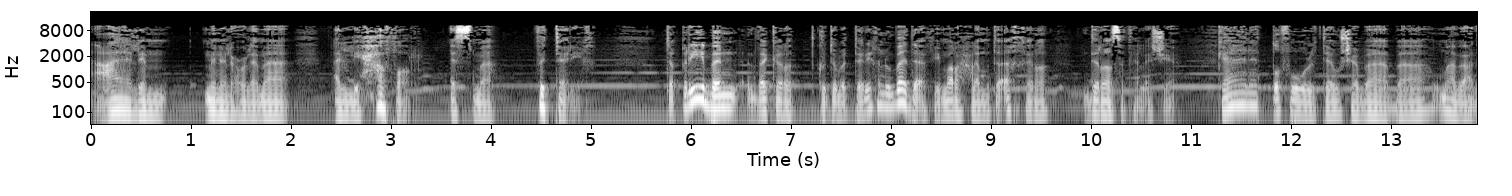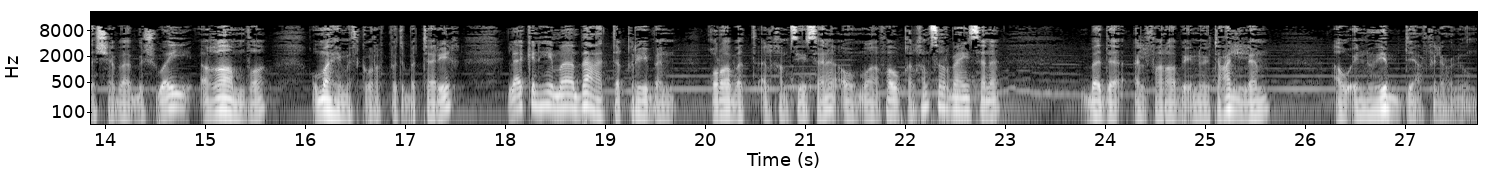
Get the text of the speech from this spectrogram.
عالم من العلماء اللي حفر اسمه في التاريخ. تقريبا ذكرت كتب التاريخ أنه بدأ في مرحلة متأخرة دراسة هالاشياء كانت طفولته وشبابه وما بعد الشباب بشوي غامضة وما هي مذكورة في كتب التاريخ لكن هي ما بعد تقريبا قرابة الخمسين سنة أو ما فوق الخمسة وأربعين سنة بدأ الفارابي أنه يتعلم أو أنه يبدع في العلوم.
